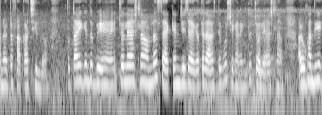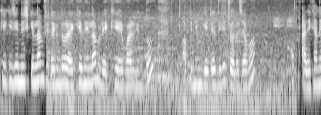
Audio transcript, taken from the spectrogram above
অনেকটা ফাঁকা ছিল। তো তাই কিন্তু চলে আসলাম আমরা সেকেন্ড যে জায়গাতে রাস দেবো সেখানে কিন্তু চলে আসলাম। আর ওখান থেকে কী কী জিনিস কিনলাম সেটা কিন্তু রেখে নিলাম। রেখে এবার কিন্তু ওপেনিং গেটের দিকে চলে যাব। আর এখানে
